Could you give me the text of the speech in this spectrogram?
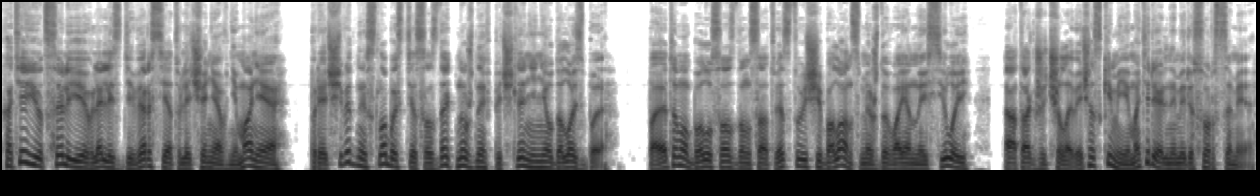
Хотя её целью являлись диверсии и отвлечение внимания, при очевидной слабости создать нужное впечатление не удалось бы. Поэтому был создан соответствующий баланс между военной силой, а также человеческими и материальными ресурсами.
